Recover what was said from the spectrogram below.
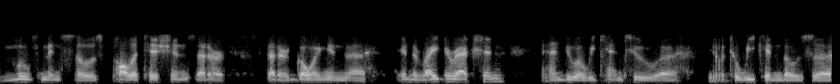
movements, those politicians that are that are going in the in the right direction, and do what we can to uh, you know to weaken those uh,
